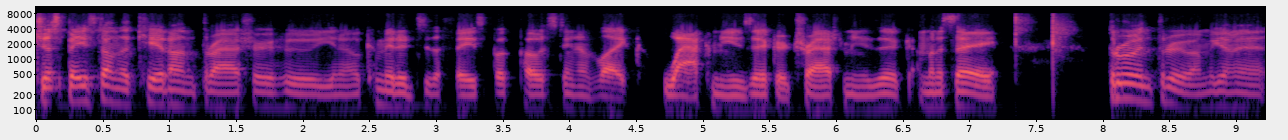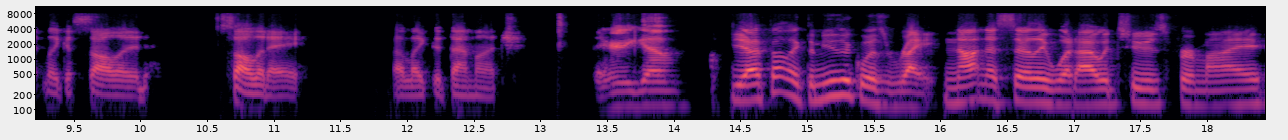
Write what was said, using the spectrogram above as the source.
just based on the kid on Thrasher who you know committed to the Facebook posting of like whack music or trash music, I'm gonna say through and through, I'm giving it like a solid, solid A. I liked it that much. There you go. Yeah, I felt like the music was right. Not necessarily what I would choose for my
